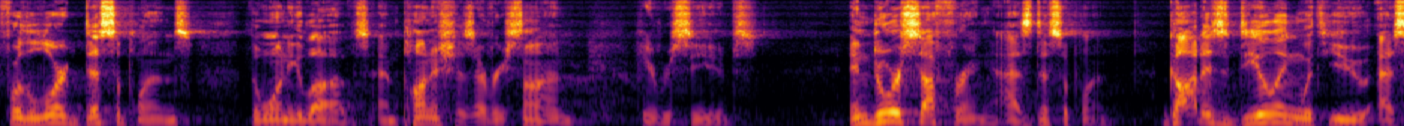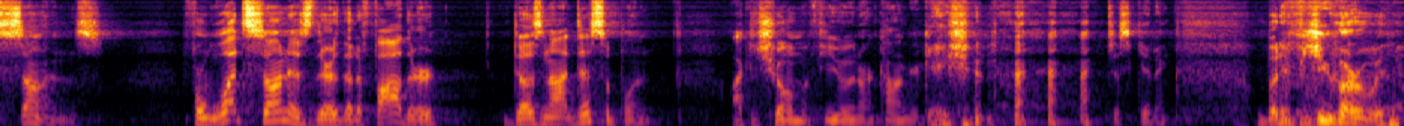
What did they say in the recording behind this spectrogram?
For the Lord disciplines the one he loves and punishes every son he receives. Endure suffering as discipline. God is dealing with you as sons. For what son is there that a father does not discipline? I could show him a few in our congregation. Just kidding. But if you are with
